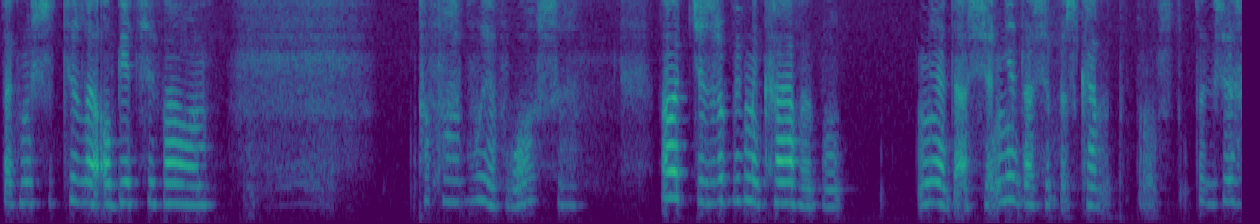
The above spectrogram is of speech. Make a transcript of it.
Tak myślę, tyle obiecywałam. Pofarbuję włosy. Chodźcie, zrobimy kawę, bo nie da się, nie da się bez kawy po prostu. Także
